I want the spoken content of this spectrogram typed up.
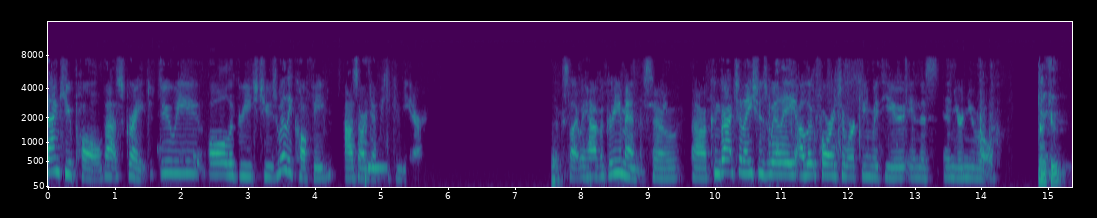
Thank you, Paul. That's great. Do we all agree to choose Willie Coffey as our deputy convener? Looks like we have agreement. So uh, congratulations, Willie. I look forward to working with you in this in your new role. Thank you.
